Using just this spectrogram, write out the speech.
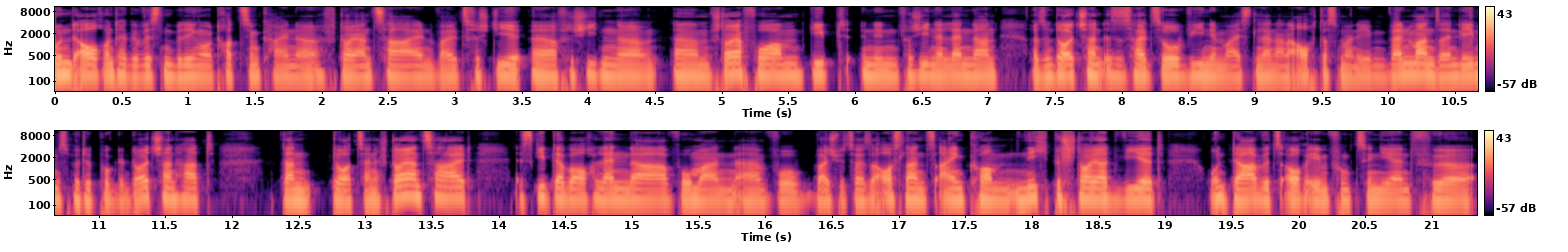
und auch unter gewissen Bedingungen trotzdem keine Steuern zahlen, weil es äh, verschiedene ähm, Steuerformen gibt in den verschiedenen Ländern. Also in Deutschland ist es halt so, wie in den meisten Ländern auch, dass man eben, wenn man seinen Lebensmittelpunkt in Deutschland hat, dann dort seine Steuern zahlt. Es gibt aber auch Länder, wo man, äh, wo beispielsweise Auslandseinkommen nicht besteuert wird und da wird es auch eben funktionieren für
